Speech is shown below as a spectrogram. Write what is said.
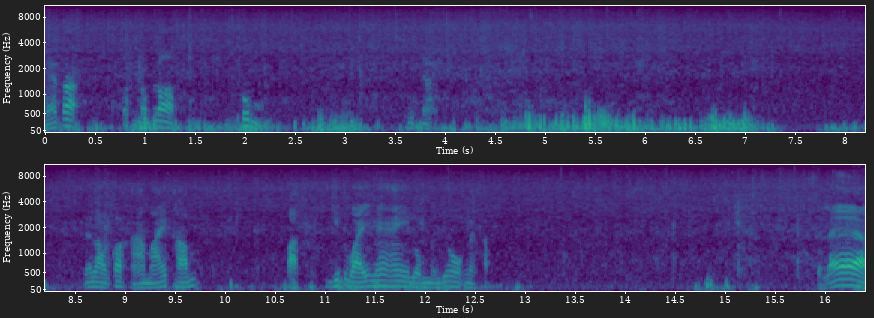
แล้วก็กดรอบๆทุ่มนิดหน่อย แล้วเราก็หาไม้ค้ำปักยึดไว้ไม่ให้ลมมันโยกนะครับ เสร็จแล้ว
